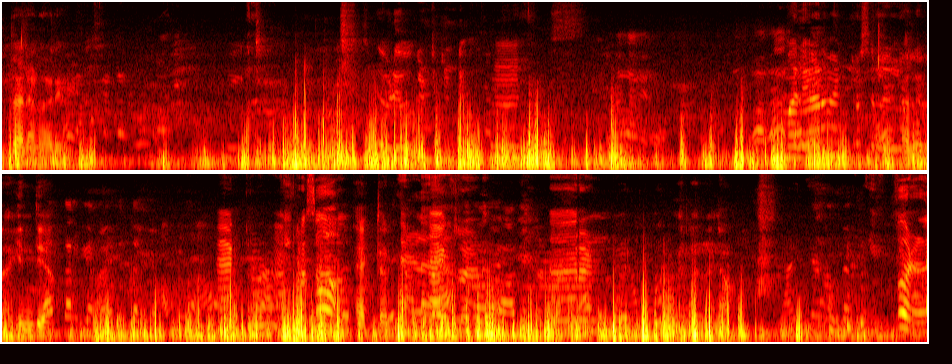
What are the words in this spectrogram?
ഇതാരാണെന്ന് പറയുന്നത് അല്ലല്ലോ ഇന്ത്യ. ആക്ടർ ഉള്ള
